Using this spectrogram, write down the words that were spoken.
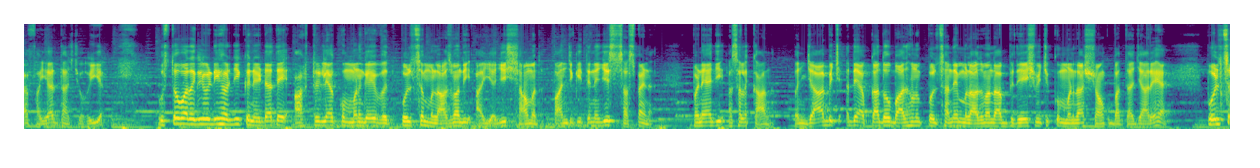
ਐੱਫ ਆਈ ਆਰ ਦਰਜ ਹੋਈ ਹੈ। ਉਸ ਤੋਂ ਬਾਅਦ ਅਗਲੀ ਵੀਡੀਓ ਖਬਰ ਜੀ ਕੈਨੇਡਾ ਤੇ ਆਸਟ੍ਰੇਲੀਆ ਘੁੰਮਣ ਗਏ ਪੁਲਿਸ ਮੁਲਾਜ਼ਮਾਂ ਦੀ ਆਈ ਹੈ ਜੀ ਸ਼ਾਮਤ। ਪੰਜ ਕੀਤੇ ਨੇ ਜੀ ਸਸਪੈਂਡ ਬਣਿਆ ਜੀ ਅਸਲ ਕਾਰਨ। ਪੰਜਾਬ ਵਿੱਚ ਅਧਿਆਪਕਾਂ ਤੋਂ ਬਾਅਦ ਹੁਣ ਪੁਲਿਸਾਂ ਦੇ ਮੁਲਾਜ਼ਮਾਂ ਦਾ ਵਿਦੇਸ਼ ਵਿੱਚ ਘੁੰਮਣ ਦਾ ਸ਼ੌਂਕ ਵੱਧਦਾ ਜਾ ਰਿਹਾ ਹੈ। ਪੁਲਿਸ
